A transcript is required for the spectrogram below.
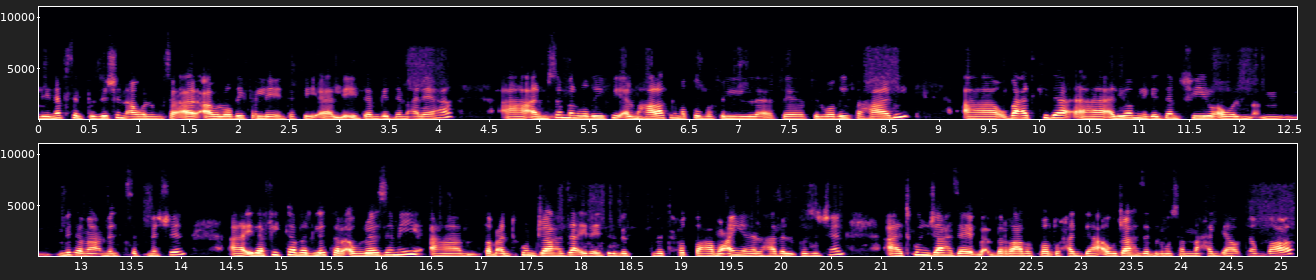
لنفس ال position أو المسا... أو الوظيفة اللي أنت في اللي أنت مقدم عليها. آه المسمى الوظيفي المهارات المطلوبة في ال... في, في الوظيفة هذه. آه وبعد كده آه اليوم اللي قدمت فيه أو متى ما عملت submission آه إذا في cover letter أو resume آه طبعا تكون جاهزة. إذا أنت بتحطها معينة لهذا ال position آه تكون جاهزة بالرابط برضو حقها أو جاهزة بالمسمى حقها وتنضاف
